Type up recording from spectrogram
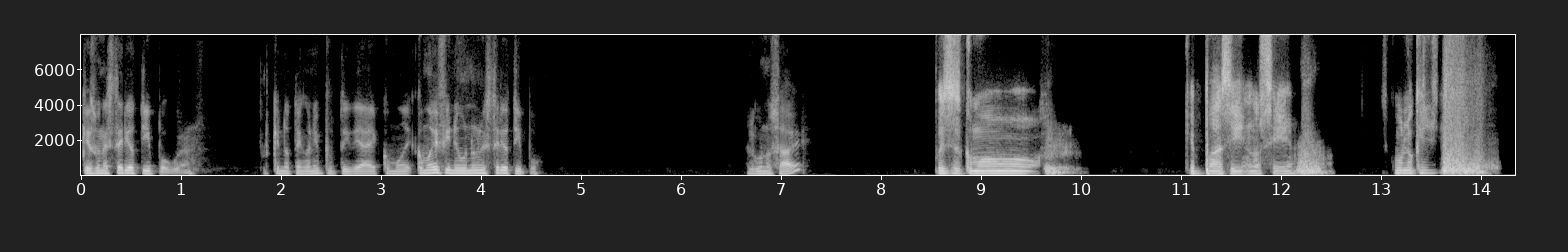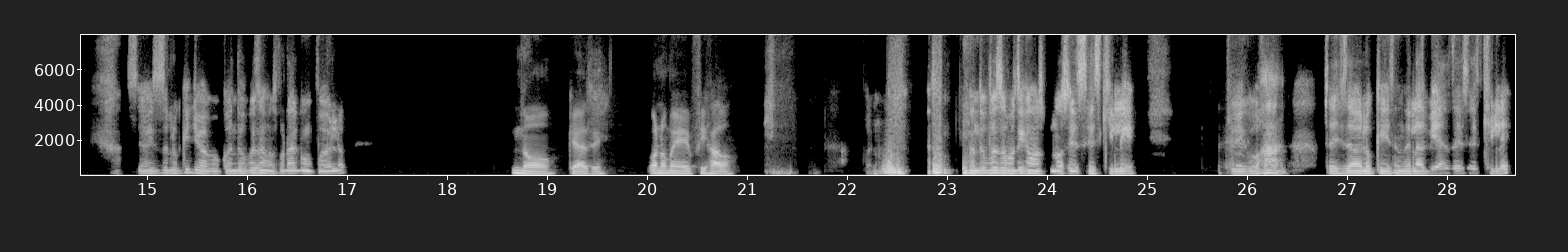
que es un estereotipo, güey. Porque no tengo ni puta idea de cómo, cómo define uno un estereotipo. ¿Alguno sabe? Pues es como que pase, no sé. Es como lo que yo, ¿sabes? Eso es lo que yo hago cuando pasamos por algún pueblo. No, ¿qué hace? O no me he fijado. Bueno, cuando pasamos, digamos, no sé, se esquilé. Yo digo, ah, ¿ustedes saben lo que dicen de las vías de ese esquilé?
